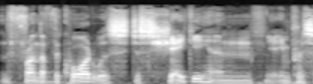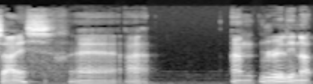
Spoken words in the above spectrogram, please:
the front of the court was just shaky and imprecise. Uh, I I'm really not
